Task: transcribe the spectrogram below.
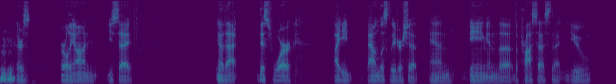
mm-hmm. there's early on you say, you know that this work, i.e., boundless leadership and being in the the process that you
